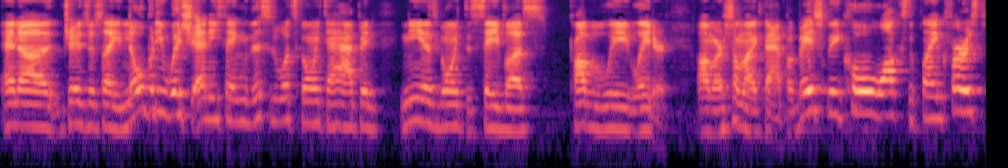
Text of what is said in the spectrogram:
And uh, Jay's just like, nobody wish anything. This is what's going to happen. Nya is going to save us probably later, um, or something like that. But basically, Cole walks the plank first.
